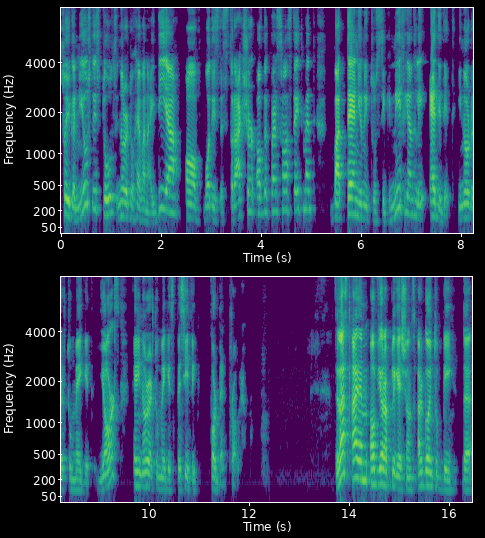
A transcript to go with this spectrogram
So you can use these tools in order to have an idea of what is the structure of the personal statement, but then you need to significantly edit it in order to make it yours and in order to make it specific for that program. The last item of your applications are going to be the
